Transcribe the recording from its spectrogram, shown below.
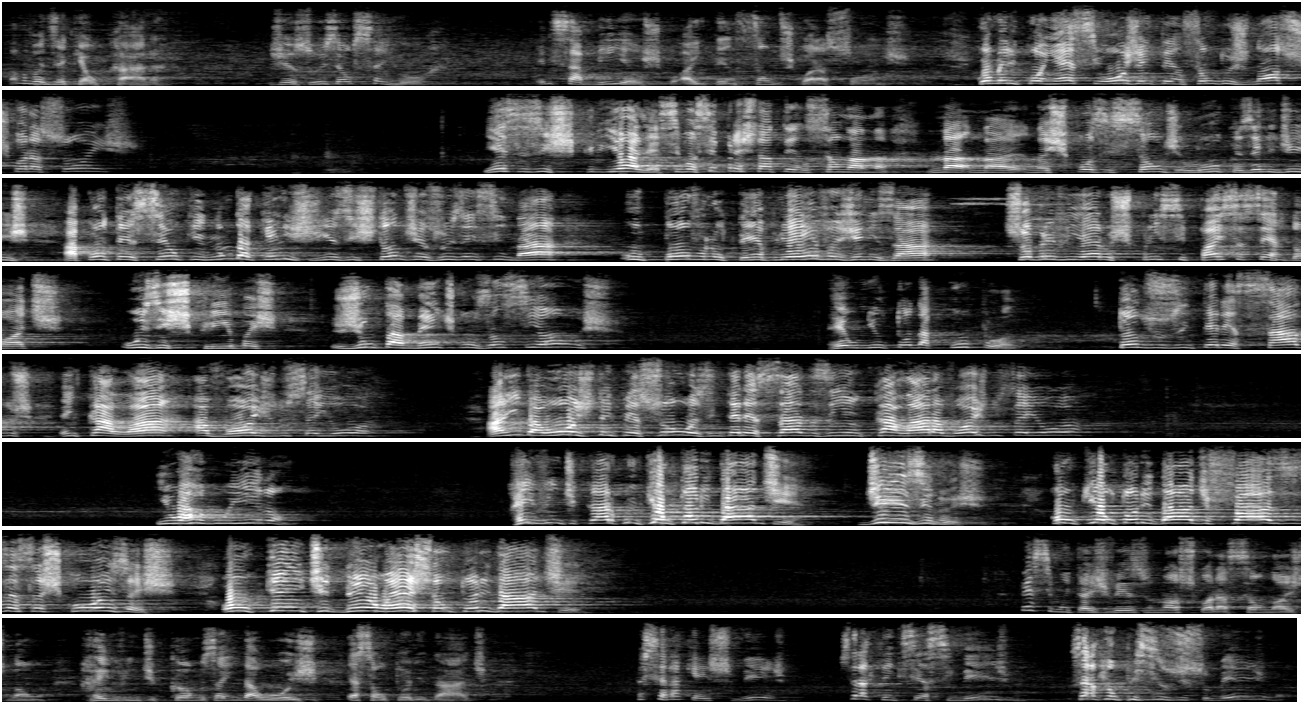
eu não vou dizer que é o cara, Jesus é o Senhor. Ele sabia os, a intenção dos corações, como ele conhece hoje a intenção dos nossos corações. E esses e olha, se você prestar atenção na, na, na, na, exposição de Lucas, ele diz: aconteceu que num daqueles dias, estando Jesus a ensinar o povo no templo e a evangelizar, sobrevieram os principais sacerdotes, os escribas, juntamente com os anciãos. Reuniu toda a cúpula, todos os interessados em calar a voz do Senhor. Ainda hoje tem pessoas interessadas em calar a voz do Senhor. E o arguíram. Reivindicaram com que autoridade? Dize-nos, com que autoridade fazes essas coisas? Ou quem te deu esta autoridade? Vê se muitas vezes no nosso coração nós não reivindicamos ainda hoje essa autoridade. Mas será que é isso mesmo? Será que tem que ser assim mesmo? Será que eu preciso disso mesmo?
